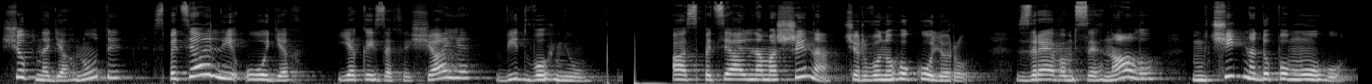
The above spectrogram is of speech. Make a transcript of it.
щоб надягнути спеціальний одяг, який захищає від вогню. А спеціальна машина червоного кольору з ревом сигналу мчить на допомогу,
